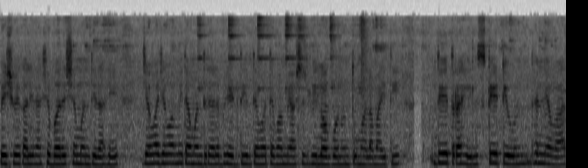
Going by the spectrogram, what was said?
पेशवेकालीन असे बरेचसे मंदिर आहे. जेव्हा जेव्हा मी त्या मंदिराला भेट देईल तेव्हा तेव्हा मी असेच व्लॉग बनवून तुम्हाला माहिती देत राहील. स्टे ट्यून धन्यवाद.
